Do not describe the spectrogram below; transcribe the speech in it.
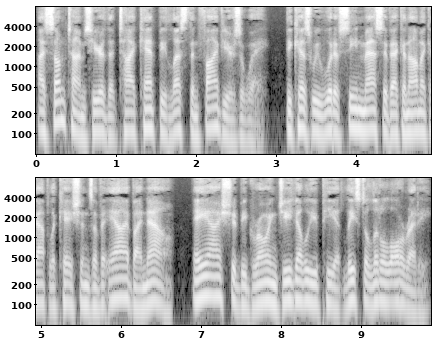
I sometimes hear that TAI can't be less than five years away, because we would have seen massive economic applications of AI by now. AI should be growing GWP at least a little already,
